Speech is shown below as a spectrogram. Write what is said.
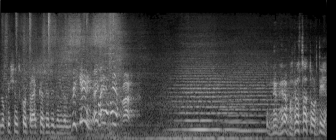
लोकेशंस को ट्रैक करते थे जंगल में। भैया भैया तुमने मेरा भरोसा तोड़ दिया।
